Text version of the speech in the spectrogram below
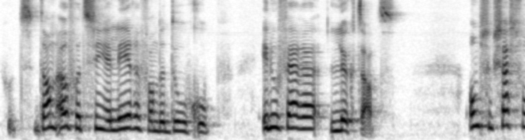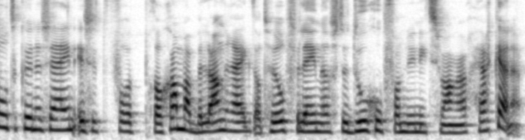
Goed, dan over het signaleren van de doelgroep. In hoeverre lukt dat? Om succesvol te kunnen zijn is het voor het programma belangrijk dat hulpverleners de doelgroep van nu niet zwanger herkennen.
